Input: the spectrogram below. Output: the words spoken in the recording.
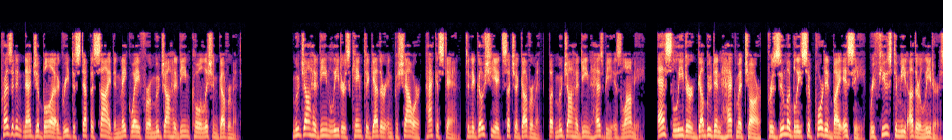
President Najibullah agreed to step aside and make way for a Mujahideen coalition government. Mujahideen leaders came together in Peshawar, Pakistan, to negotiate such a government, but Mujahideen Hezbi Islami's leader Gulbuddin Hekmatyar, presumably supported by ISI, refused to meet other leaders.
